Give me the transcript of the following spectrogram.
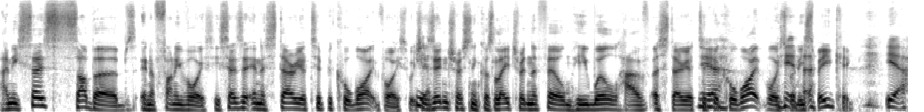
And he says suburbs in a funny voice. He says it in a stereotypical white voice, which Yeah. is interesting because later in the film he will have a stereotypical Yeah. white voice when he's speaking. Yeah.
